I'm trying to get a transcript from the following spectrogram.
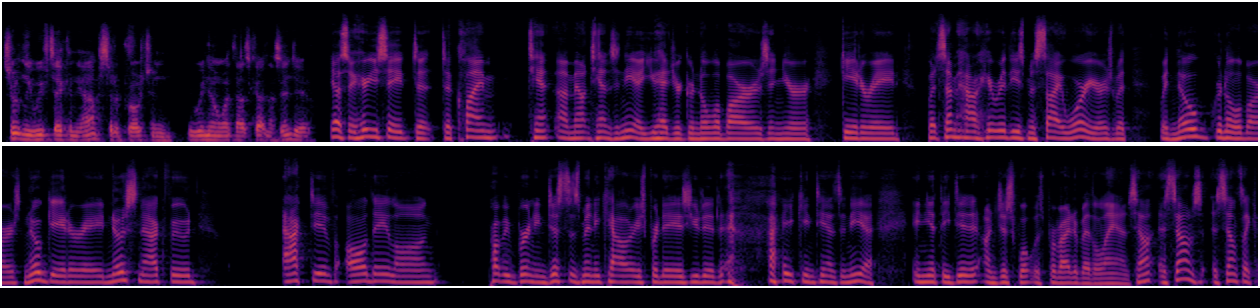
certainly we've taken the opposite approach and we know what that's gotten us into. Yeah. So here you say to, to climb Tan, uh, Mount Tanzania, you had your granola bars and your Gatorade, but somehow here were these Maasai warriors with, with no granola bars, no Gatorade, no snack food, active all day long, probably burning just as many calories per day as you did hiking Tanzania, and yet they did it on just what was provided by the land. It sounds it sounds like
